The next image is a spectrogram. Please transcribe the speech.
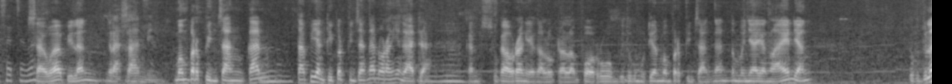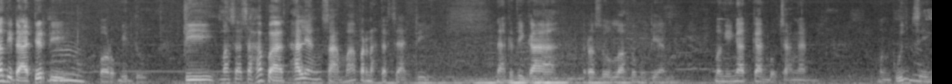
Jawa. Jawa bilang ngerasani, memperbincangkan, tapi yang diperbincangkan orangnya nggak ada. Kan suka orang ya kalau dalam forum gitu kemudian memperbincangkan temennya yang lain yang kebetulan tidak hadir di forum itu. Di masa sahabat hal yang sama pernah terjadi. Nah ketika Rasulullah kemudian mengingatkan bu jangan menggunjing,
